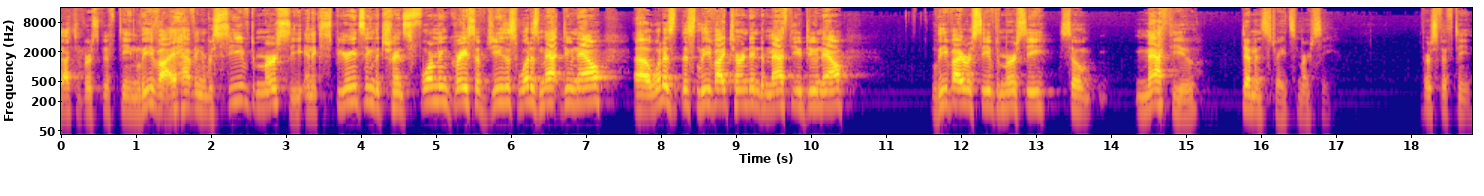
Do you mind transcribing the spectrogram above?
Back to verse 15. Levi, having received mercy and experiencing the transforming grace of Jesus, what does Matt do now? Uh, what does this Levi turned into Matthew do now? Levi received mercy, so Matthew demonstrates mercy. Verse 15.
